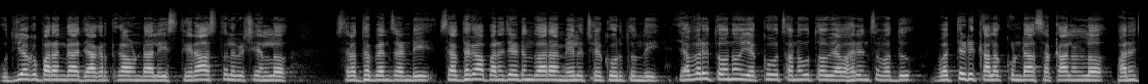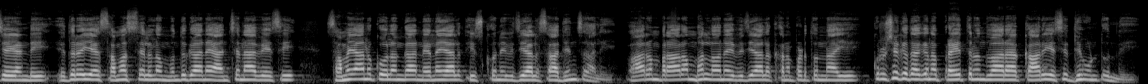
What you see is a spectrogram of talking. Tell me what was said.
ఉద్యోగపరంగా జాగ్రత్తగా ఉండాలి స్థిరాస్తుల విషయంలో శ్రద్ధ పెంచండి. శ్రద్ధగా పనిచేయడం ద్వారా మేలు చేకూరుతుంది. ఎవరితోనూ ఎక్కువ చనువుతో వ్యవహరించవద్దు. ఒత్తిడి కలగకుండా సకాలంలో పనిచేయండి. ఎదురయ్యే సమస్యలను ముందుగానే అంచనా వేసి సమయానుకూలంగా నిర్ణయాలు తీసుకొని విజయాలు సాధించాలి. వారం ప్రారంభంలోనే విజయాలు కనపడుతున్నాయి. కృషికి తగిన ప్రయత్నం ద్వారా కార్యసిద్ధి ఉంటుంది.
